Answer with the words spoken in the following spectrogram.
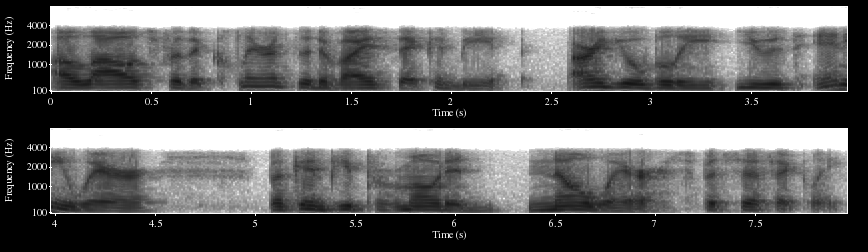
allows for the clearance of the device that can be arguably used anywhere, but can be promoted nowhere specifically.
